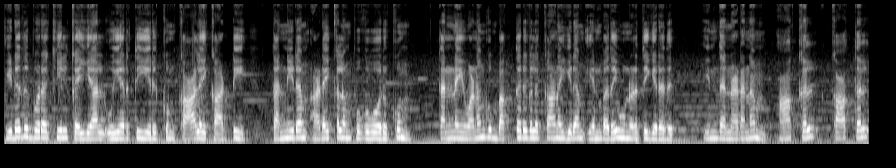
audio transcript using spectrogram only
இடதுபுற கீழ் கையால் உயர்த்தி இருக்கும் காலை காட்டி தன்னிடம் அடைக்கலம் புகுவோருக்கும் தன்னை வணங்கும் பக்தர்களுக்கான இடம் என்பதை உணர்த்துகிறது. இந்த நடனம் ஆக்கல் காத்தல்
